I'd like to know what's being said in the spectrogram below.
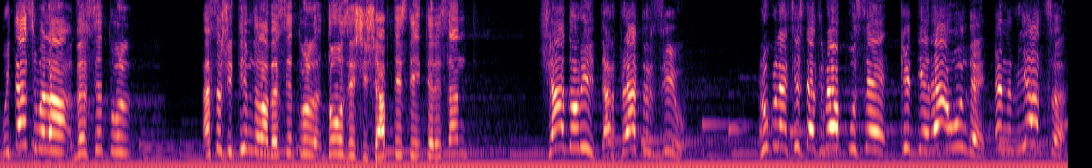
Uitați-vă la versetul, asta citim de la versetul 27, este interesant. Și a dorit, dar prea târziu. Lucrurile acestea trebuiau puse cât era unde? În viață.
